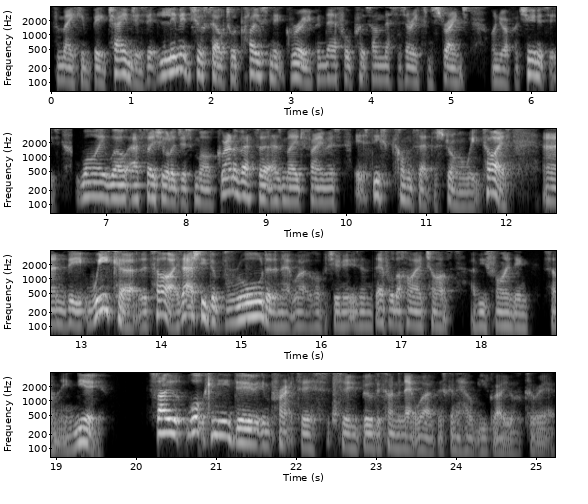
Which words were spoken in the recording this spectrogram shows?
for making big changes. It limits yourself to a close knit group and therefore puts unnecessary constraints on your opportunities. Why? Well, as sociologist Mark Granovetter has made famous, it's this concept of strong and weak ties. And the weaker the ties, actually, the broader the network of opportunities, and therefore the higher chance of you finding something new. So, what can you do in practice to build the kind of network that's going to help you grow your career?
